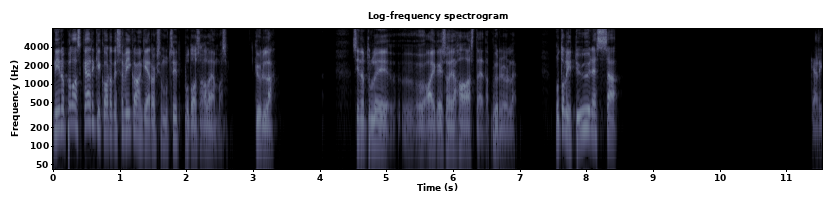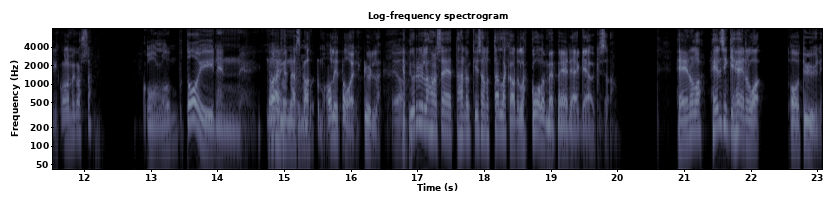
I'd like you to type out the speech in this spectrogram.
niin on pelas kärkikortissa vikaan kierroksen, mutta sitten putosi alemmas. Kyllä. Siinä tuli aika isoja haasteita Pyrylle. Mutta oli Tyynessä kärkikolmikossa. Kolm, toinen. No niin, mennään katsomaan. Oli toinen, kyllä. Joo. Ja Pyryllähän on se, että hän on kisannut tällä kaudella kolme PDG-kisaa. Heinola, Helsinki-Heinola on tyyni.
